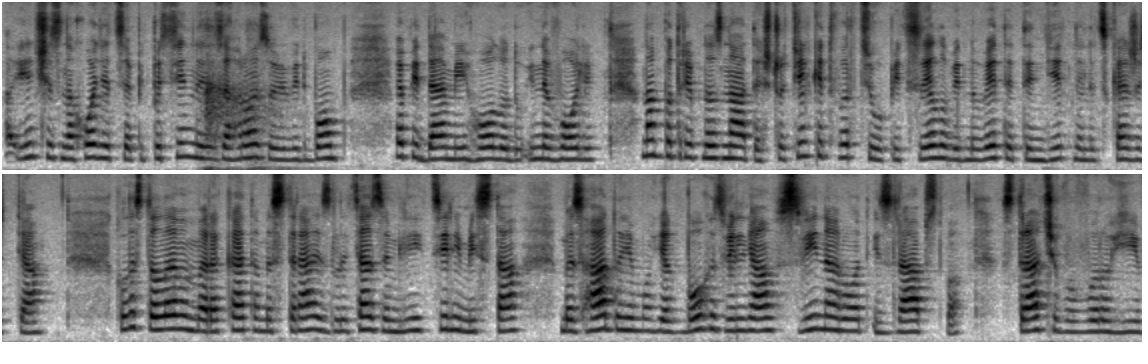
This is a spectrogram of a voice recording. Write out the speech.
а інші знаходяться під постійною загрозою від бомб, епідемій, голоду і неволі, нам потрібно знати, що тільки Творцю під силу відновити тендітне людське життя. Коли сталевими ракетами стирають з лиця землі цілі міста, ми згадуємо, як Бог звільняв свій народ із рабства, страчував ворогів.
